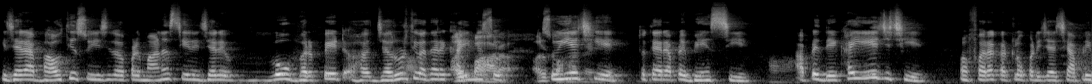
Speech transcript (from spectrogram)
કે જ્યારે આ ભાવથી સૂઈએ છીએ તો આપણે માણસ છીએ ને જ્યારે બહુ ભરપેટ જરૂરથી વધારે ખાઈને સૂઈએ છીએ તો ત્યારે આપણે ભેંસ છીએ આપણે દેખાઈએ જ છીએ પણ ફરક આટલો પડી જાય છે. આપણી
